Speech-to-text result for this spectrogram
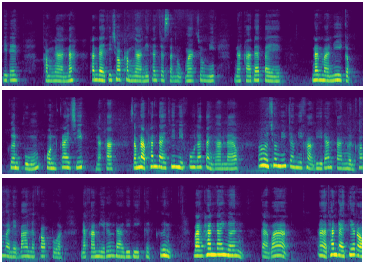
ที่ได้ทำงานนะ ท่านใดที่ชอบทำงานนี้ท่านจะสนุกมากช่วงนี้นะคะ ได้ไปนั่นมานี่กับ พื่อนฝูงคนใกล้ชิดนะคะสำหรับท่านใดที่มีคู่และแต่งงานแล้วเออช่วงนี้จะมีข่าวดีด้านการเงินเข้ามาในบ้านและครอบครัวนะคะ มีเรื่องราวดีๆ เกิดขึ้น บางท่านได้เงิน แต่ว่าท่านใดที่รอ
